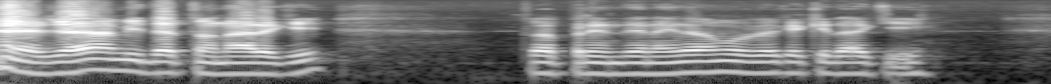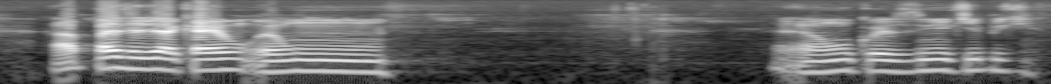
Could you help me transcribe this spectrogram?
É, já me detonaram aqui. Tô aprendendo ainda, vamos ver o que é que dá aqui. Rapaz, você já caiu é um... É um coisinho aqui pequeno.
